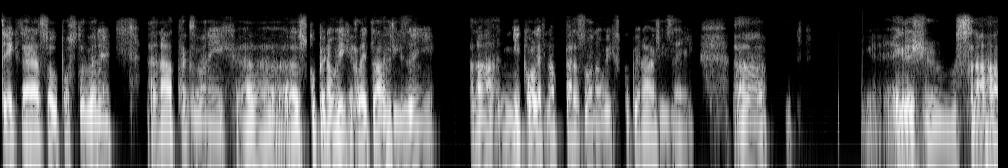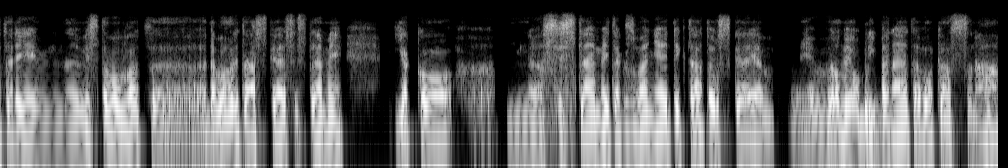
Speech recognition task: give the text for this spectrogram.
ty, které jsou postaveny na takzvaných eh, skupinových elitách řízení a na, nikoliv na personových skupinách řízení i když snaha tedy vystavovat eh, davoalitářské systémy jako eh, systémy takzvaně diktátorské je, je velmi oblíbené, je velká snaha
